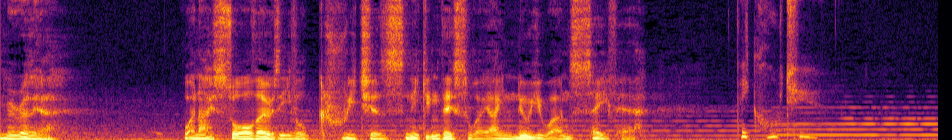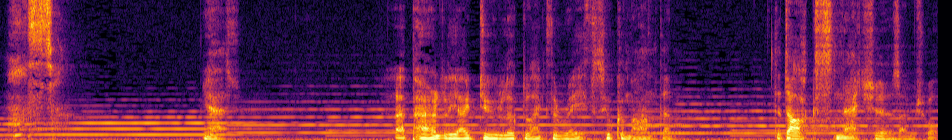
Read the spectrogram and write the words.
Mirilia, when I saw those evil creatures sneaking this way, I knew you were unsafe here. They called you. Master. Yes. Apparently, I do look like the wraiths who command them. The Dark Snatchers, I'm sure.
